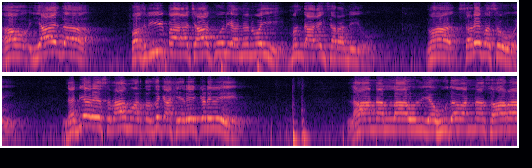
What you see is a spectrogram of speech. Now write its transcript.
او یای دا فخری پا آغا چا کولی انن وی منگ دا آغای سرا نیو نو سڑے بسو وی نبی علیہ السلام ورتزک خیرے کڑے وی لان اللہ الیہود والنصارہ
